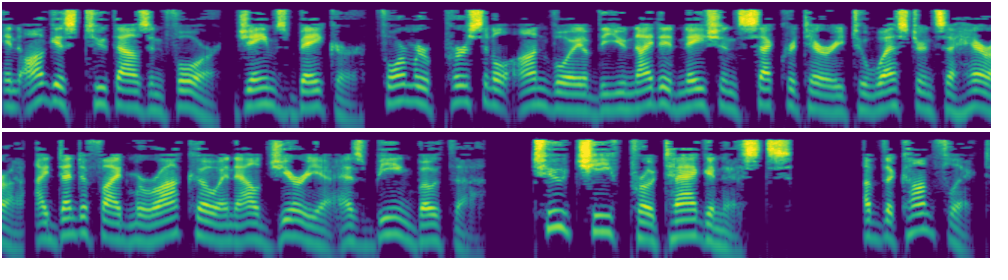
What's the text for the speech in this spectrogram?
in August 2004, James Baker, former personal envoy of the United Nations Secretary to Western Sahara, identified Morocco and Algeria as being both the two chief protagonists of the conflict.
